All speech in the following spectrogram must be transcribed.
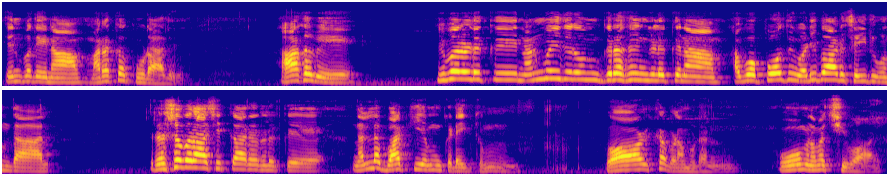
என்பதை நாம் மறக்கக்கூடாது. ஆகவே இவர்களுக்கு நன்மை தரும் கிரகங்களுக்கு நாம் அவ்வப்போது வழிபாடு செய்து வந்தால் ரிஷபராசிக்காரர்களுக்கு நல்ல பாக்கியம் கிடைக்கும். வாழ்க வளமுடன். ஓம் நமச்சிவாய்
